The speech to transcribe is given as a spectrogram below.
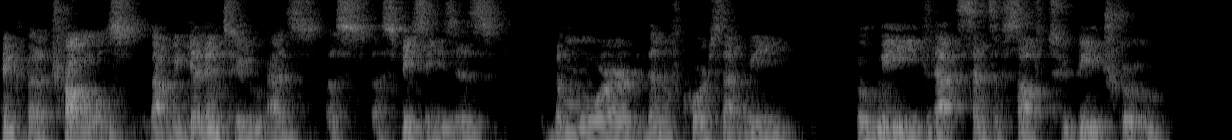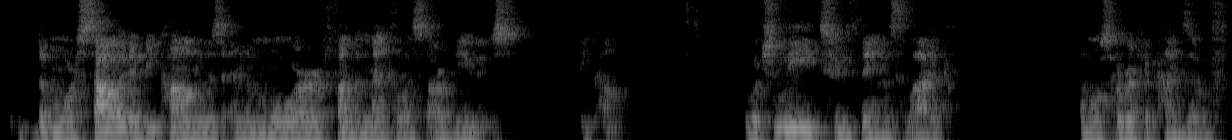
think the troubles that we get into as a, a species is the more then, of course, that we believe that sense of self to be true, the more solid it becomes and the more fundamentalist our views become, which lead to things like the most horrific kinds of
